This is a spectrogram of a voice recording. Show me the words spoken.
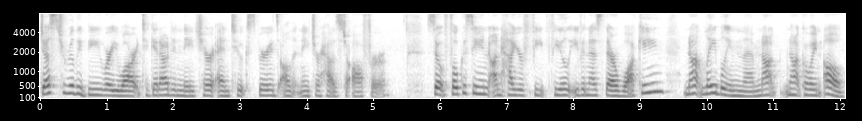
Just to really be where you are, to get out in nature and to experience all that nature has to offer. So focusing on how your feet feel even as they're walking, not labeling them, not not going, "Oh,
